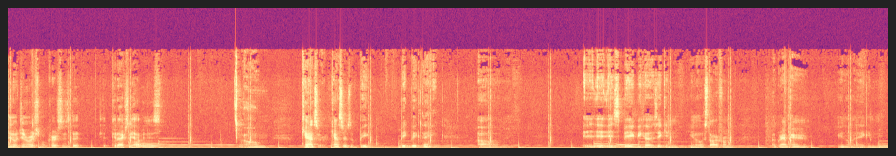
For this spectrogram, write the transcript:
you know generational curses that could actually happen is um, cancer. Cancer is a big, big, big thing. Um, it, it, it's big because it can you know start from a grandparent, you know, and it can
